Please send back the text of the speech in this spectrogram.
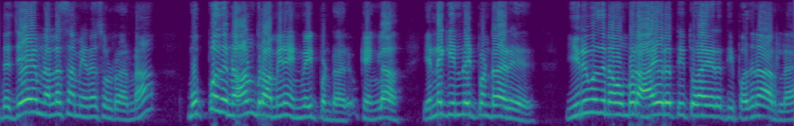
இந்த ஜேஎம் நல்லசாமி என்ன சொல்கிறாருன்னா முப்பது நான் பிராமினை இன்வைட் பண்ணுறாரு ஓகேங்களா என்னைக்கு இன்வைட் பண்ணுறாரு இருபது நவம்பர் ஆயிரத்தி தொள்ளாயிரத்தி பதினாறில்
